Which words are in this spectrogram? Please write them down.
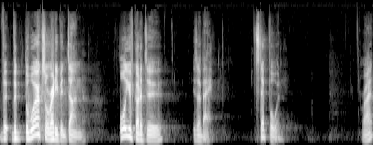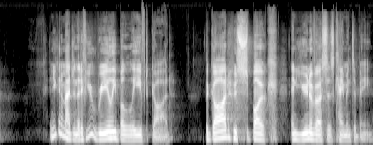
The, the, the work's already been done. All you've got to do is obey. Step forward. Right? And you can imagine that if you really believed God, the God who spoke and universes came into being,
